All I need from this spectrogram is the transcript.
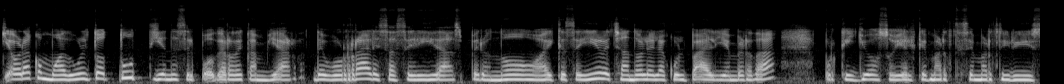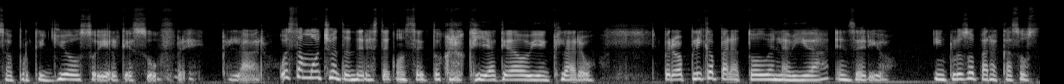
que ahora como adulto tú tienes el poder de cambiar, de borrar esas heridas, pero no hay que seguir echándole la culpa a alguien, ¿verdad? Porque yo soy el que se martiriza, porque yo soy el que sufre claro. Cuesta mucho entender este concepto, creo que ya ha quedado bien claro, pero aplica para todo en la vida, en serio. Incluso para casos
